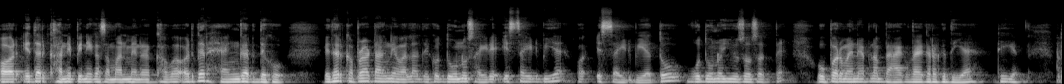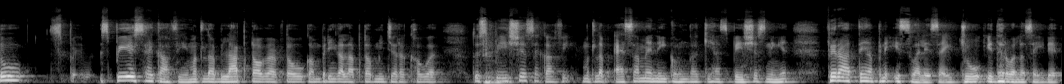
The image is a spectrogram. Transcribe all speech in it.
और इधर खाने पीने का सामान मैंने रखा हुआ है। और इधर हैंगर देखो, इधर कपड़ा टांगने वाला देखो, दोनों साइड है। इस साइड भी है और इस साइड भी है। तो वो दोनों यूज़ हो सकते हैं। ऊपर मैंने अपना बैग वैग रख दिया है ठीक है? तो स्पेस है काफ़ी मतलब लैपटॉप वैपटॉप कंपनी का लैपटॉप नीचे रखा हुआ है तो स्पेशियस है काफ़ी मतलब ऐसा मैं नहीं कहूँगा कि हाँ स्पेशियस नहीं है। फिर आते हैं अपने इस वाले साइड जो इधर वाला साइड है।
